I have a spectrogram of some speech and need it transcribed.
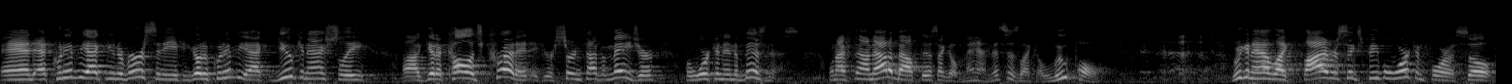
And at Quinnipiac University, if you go to Quinnipiac, you can actually uh, get a college credit if you're a certain type of major for working in a business. When I found out about this, I go, man, this is like a loophole. We can have like five or six people working for us. So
